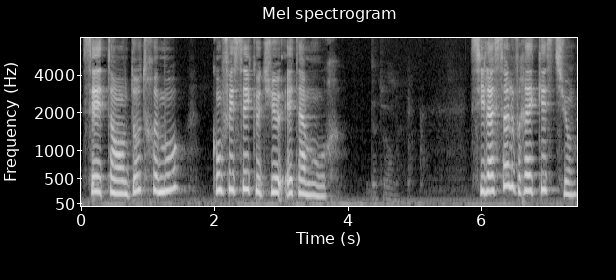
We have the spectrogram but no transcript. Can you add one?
c'est en d'autres mots confesser que Dieu est amour. Si la seule vraie question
